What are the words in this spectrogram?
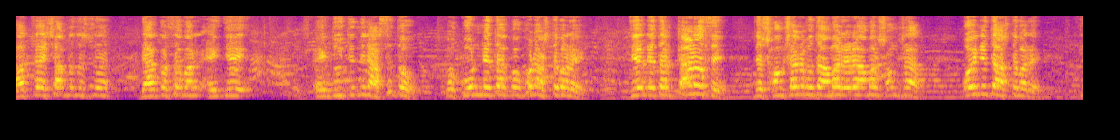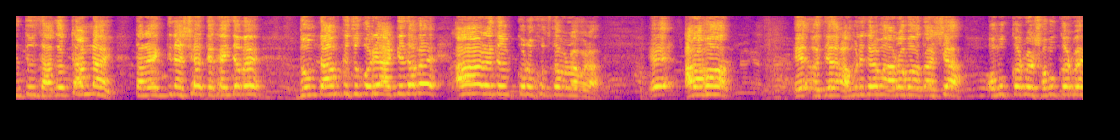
রাত্রে এসে আপনাদের সাথে দেখা করছে। আবার এই যে এই দুই তিন দিন আসছে তো কোন নেতা কখন আসতে পারে? যে নেতার টান আছে, যে সংসারের মতো আমার, এরা আমার সংসার, ওই নেতা আসতে পারে। কিন্তু যাদের টান নাই, তারা একদিন এসে দেখাই যাবে দুমদাম কিছু করে আটকে যাবে, আর এদের কোনো খোঁজ খবর হবে না। এ আরামত এ ওই যে আমেরিকার আরবত আসিয়া অমুক করবে, সমুক করবে,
